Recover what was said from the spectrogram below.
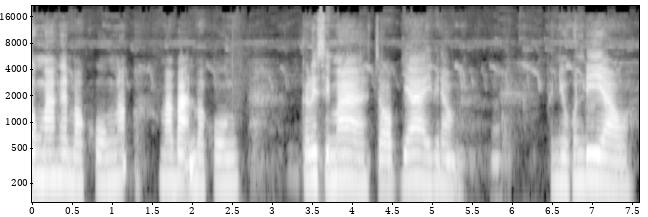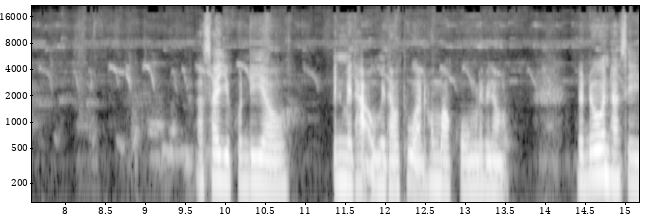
ลงมาเฮือนบ่าวโคงเนาะมาบ้านบ่าวโคงก็เลยสิมาจอบย่ายพี่น้องเพิ่นอยู่คนเดียว อาศัยอยู่คนเดียว เป็นเมถาเมถาทวดของบ่าวโคงเลยพี่น้องโดนๆทางสี่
